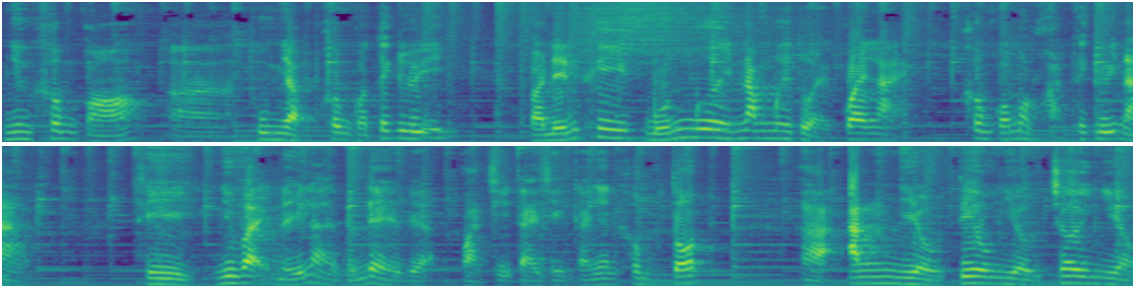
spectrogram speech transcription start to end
nhưng không có à, thu nhập không có tích lũy. Và đến khi 40 50 tuổi quay lại không có một khoản tích lũy nào. Thì như vậy đấy là vấn đề về quản trị tài chính cá nhân không tốt. À, ăn nhiều tiêu nhiều chơi nhiều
